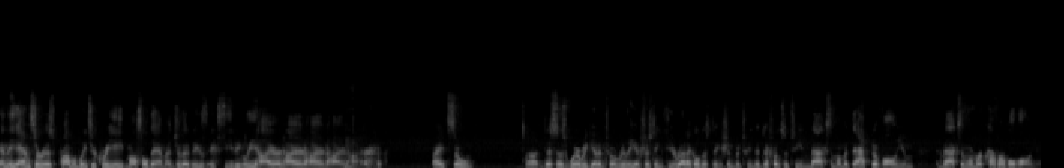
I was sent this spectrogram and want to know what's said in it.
And the answer is probably to create muscle damage that is exceedingly higher and higher and higher and higher and higher. right? So uh, this is where we get into a really interesting theoretical distinction between the difference between maximum adaptive volume and maximum recoverable volume.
